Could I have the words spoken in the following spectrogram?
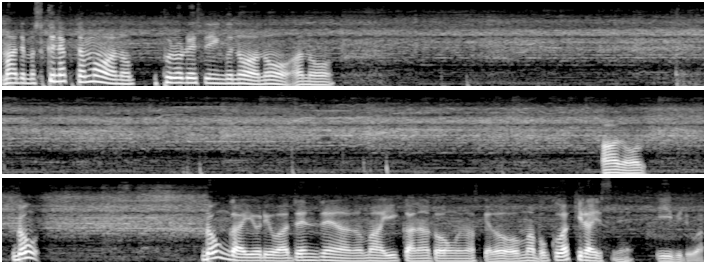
まあでも少なくとも、あの、プロレスリングノアの、あの、あの、ロン、論外よりは全然あの、まあいいかなとは思いますけど、まあ僕は嫌いですね。イービルは。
